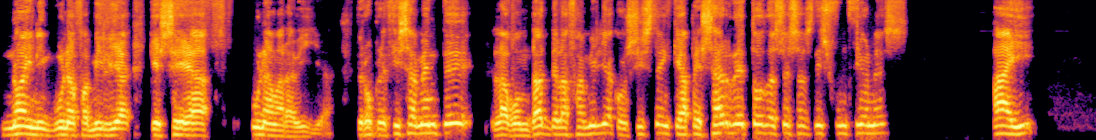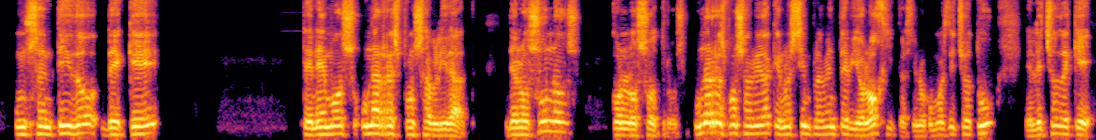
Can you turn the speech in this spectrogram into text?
No hay ninguna familia que sea una maravilla. Pero precisamente la bondad de la familia consiste en que a pesar de todas esas disfunciones, hay un sentido de que tenemos una responsabilidad de los unos con los otros. Una responsabilidad que no es simplemente biológica, sino, como has dicho tú, el hecho de que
